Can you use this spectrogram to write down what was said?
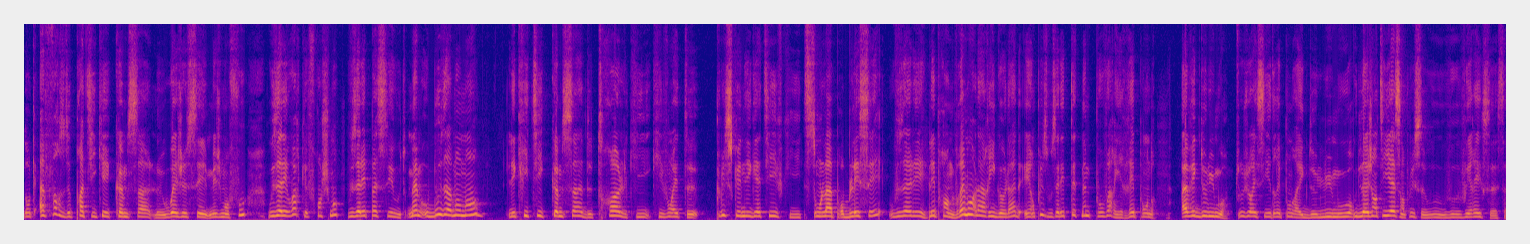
Donc à force de pratiquer comme ça le ouais, je sais, mais je m'en fous, vous allez voir que franchement, vous allez passer outre. Même au bout d'un moment, les critiques comme ça de trolls qui, qui vont être plus que négatives qui sont là pour blesser, vous allez les prendre vraiment à la rigolade et en plus vous allez peut-être même pouvoir y répondre avec de l'humour. Toujours essayer de répondre avec de l'humour ou de la gentillesse. En plus, vous, verrez que ça,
